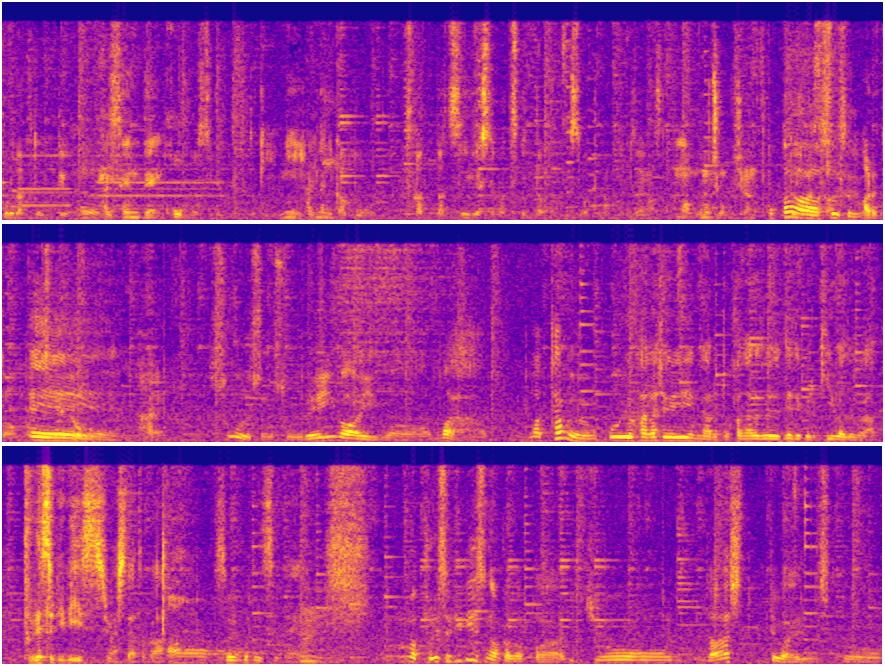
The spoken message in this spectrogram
プロダクトっていうのをはい。宣伝広報するって言った時に、はい。何かこう使ったツールでしたか作ったものですとかって何かございますか、まあ、もちろんこちらのポップといいあます。かあるとは思うんですけど、えはい、ーそうですね。それ以外はまあまあ多分こういう話になると必ず出てくるキーワードがプレスリリースしましたとかあそういうことですよね、うんまあ、プレスリリースなんかがやっぱ一応出してはいるんですけど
